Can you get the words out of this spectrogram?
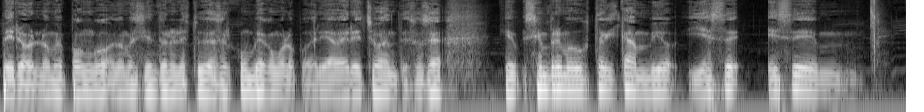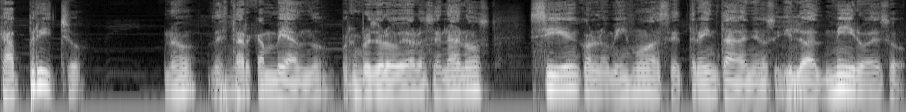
Pero no me pongo, no me siento en el estudio a hacer cumbia como lo podría haber hecho antes. O sea, que siempre me gusta el cambio y ese, ese mm, capricho, ¿no? De estar cambiando. Por ejemplo, yo lo veo a los enanos, siguen con lo mismo hace 30 años y lo admiro eso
